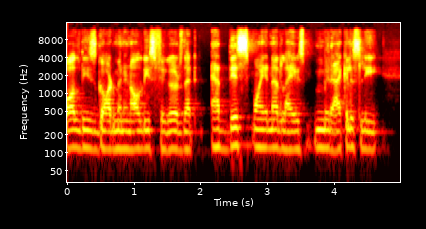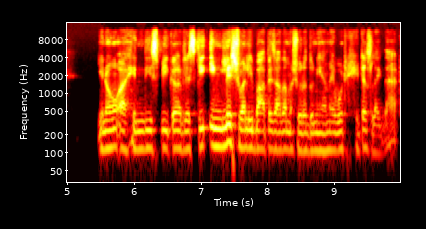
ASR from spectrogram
all these godmen and all these figures that at this point in our lives, miraculously you know Hindi speaker जिसकी इंग्लिश वाली बातें ज़्यादा मशहूर है दुनिया में वुड हिट लाइक दैट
